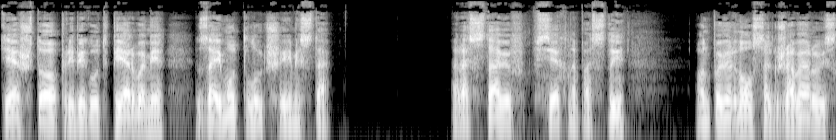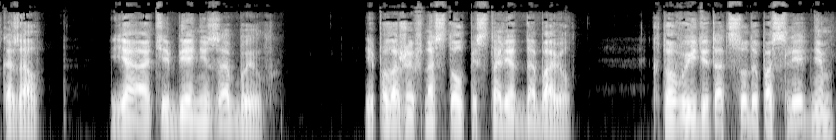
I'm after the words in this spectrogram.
Те, что прибегут первыми, займут лучшие места. Расставив всех на посты, он повернулся к Жаверу и сказал, — Я тебе не забыл. И, положив на стол пистолет, добавил, — Кто выйдет отсюда последним,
